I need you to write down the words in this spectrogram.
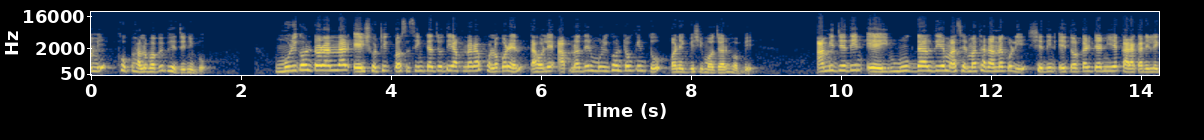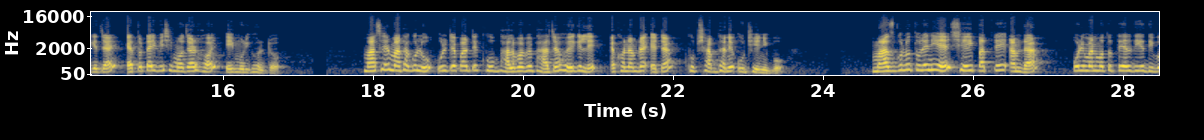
আমি খুব ভালোভাবে ভেজে নিব। মুড়িঘণ্ট রান্নার এই সঠিক প্রসেসিংটা যদি আপনারা ফলো করেন, তাহলে আপনাদের মুড়িঘণ্টও কিন্তু অনেক বেশি মজার হবে। আমি যেদিন এই মুগ ডাল দিয়ে মাছের মাথা রান্না করি, সেদিন এই তরকারিটা নিয়ে কারাকারি লেগে যায়। এতটাই বেশি মজার হয় এই মুড়িঘণ্ট। মাছের মাথাগুলো উল্টে পাল্টে খুব ভালোভাবে ভাজা হয়ে গেলে এখন আমরা এটা খুব সাবধানে উঠিয়ে নিব। মাছগুলো তুলে নিয়ে সেই পাত্রেই আমরা পরিমাণ মতো তেল দিয়ে দিব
